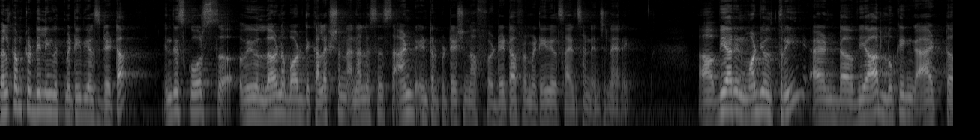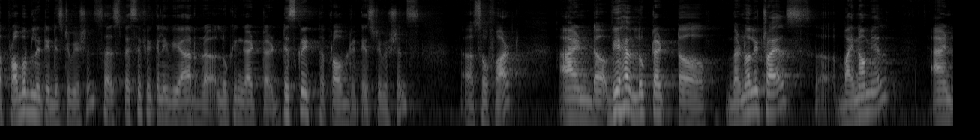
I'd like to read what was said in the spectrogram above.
Welcome to dealing with materials data. In this course uh, we will learn about the collection analysis and interpretation of uh, data from material science and engineering. Uh, we are in module 3 and uh, we are looking at uh, probability distributions uh, specifically we are looking at discrete probability distributions so far and we have looked at Bernoulli trials, binomial and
